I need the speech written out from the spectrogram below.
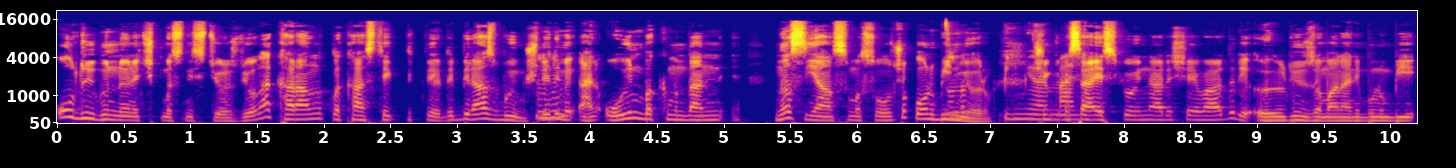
O duygunun öne çıkmasını istiyoruz diyorlar. Karanlıkla kastettikleri de biraz buymuş. Hı ne demek? Yani oyun bakımından nasıl yansıması olacak onu bilmiyorum Onu bilmiyorum. çünkü ben mesela de. eski oyunlarda şey vardır ya öldüğün zaman hani bunun bir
